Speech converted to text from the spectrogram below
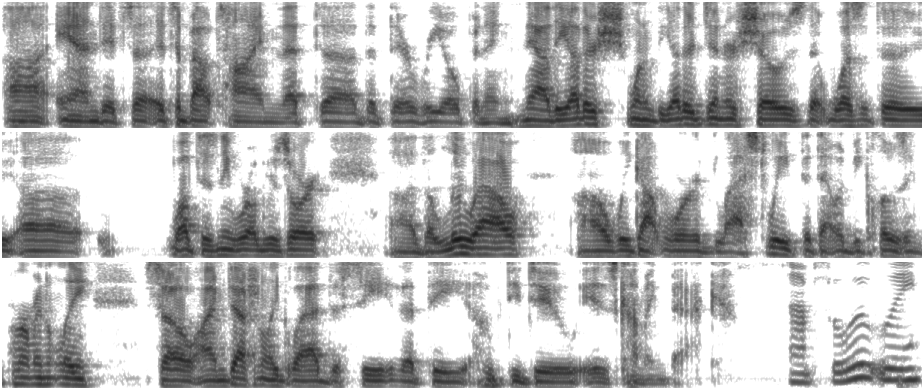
Uh, and it's uh, it's about time that uh, that they're reopening. Now, the other sh- one of the other dinner shows that was at the uh, Walt Disney World Resort, uh, the Luau. Uh, we got word last week that that would be closing permanently. So I'm definitely glad to see that the Hoop De Doo is coming back. Absolutely.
